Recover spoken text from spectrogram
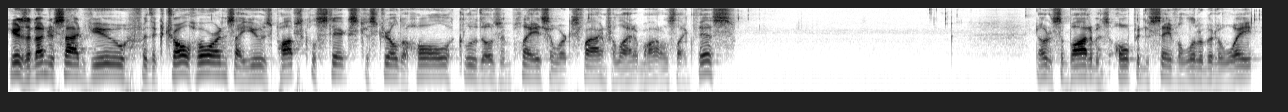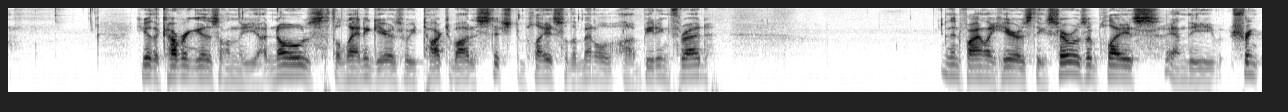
Here's an underside view for the control horns. I use popsicle sticks, just drilled a hole, glue those in place. It works fine for lighter models like this. Notice the bottom is open to save a little bit of weight. Here the covering is on the uh, nose. The landing gear, as we talked about, is stitched in place with a metal uh, beading thread. And then finally here is the servos in place and the shrink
